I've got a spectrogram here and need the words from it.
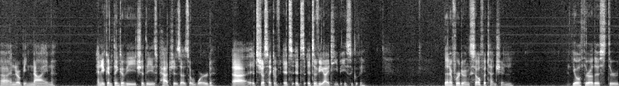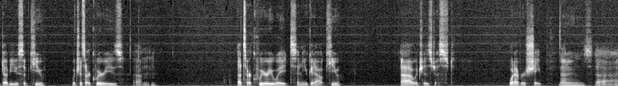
uh, and it'll be nine. And you can think of each of these patches as a word. Uh, it's just like a it's it's it's a VIT basically. Then if we're doing self-attention, you'll throw this through W sub Q, which is our queries. Um, that's our query weights, and you get out Q, uh, which is just whatever shape that is. Uh,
